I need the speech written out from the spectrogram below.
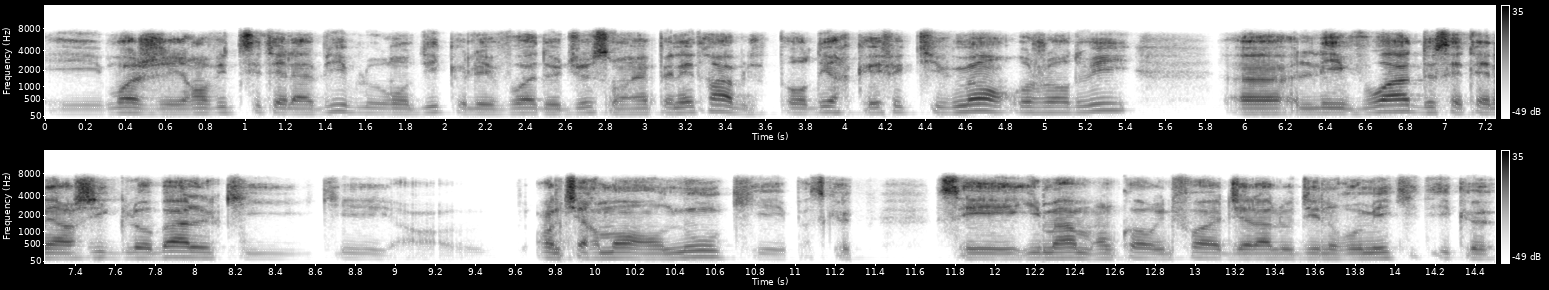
Et moi, j'ai envie de citer la Bible où on dit que les voies de Dieu sont impénétrables, pour dire qu'effectivement, aujourd'hui, euh, les voies de cette énergie globale qui, qui, est entièrement en nous, qui est parce que c'est Imam, encore une fois, Jalaluddin Rumi, qui dit que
